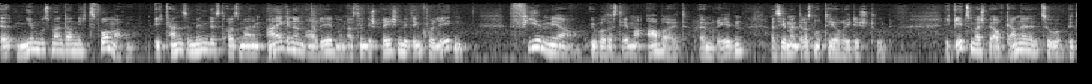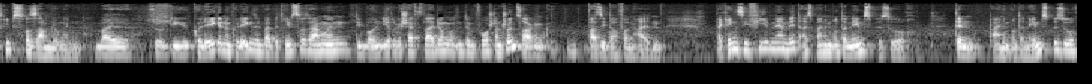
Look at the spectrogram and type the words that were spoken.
äh, mir muss man dann nichts vormachen. Ich kann zumindest aus meinem eigenen Erleben und aus den Gesprächen mit den Kollegen viel mehr über das Thema Arbeit ähm, reden, als jemand, der das nur theoretisch tut. Ich gehe zum Beispiel auch gerne zu Betriebsversammlungen, weil so die Kolleginnen und Kollegen sind bei Betriebsversammlungen, die wollen ihrer Geschäftsleitung und dem Vorstand schon sagen, was sie davon halten. Da kriegen sie viel mehr mit als bei einem Unternehmensbesuch. Denn bei einem Unternehmensbesuch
